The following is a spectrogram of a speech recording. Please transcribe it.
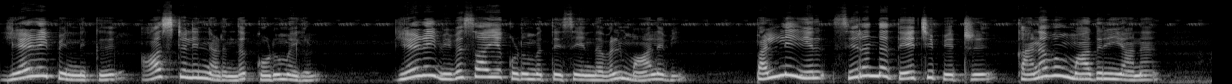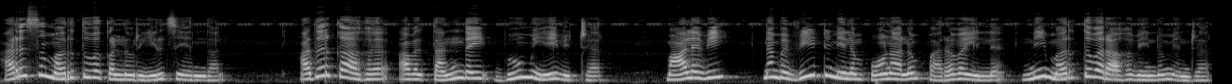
ஏழை பெண்ணுக்கு ஹாஸ்டலில் நடந்த கொடுமைகள். ஏழை விவசாய குடும்பத்தை சேர்ந்தவள் மாலவி. பள்ளியில் சிறந்த தேர்ச்சி பெற்று கனவு மாதிரியான அரசு மருத்துவக் கல்லூரியில் சேர்ந்தாள். அதற்காக அவள் தந்தை பூமியை விற்றார். மாலவி நம்ம வீட்டு நிலம் போனாலும் பரவாயில்லை நீ மருத்துவராக வேண்டும் என்றார்.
